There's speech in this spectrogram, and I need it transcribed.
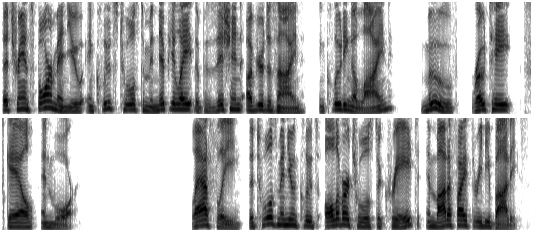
The Transform menu includes tools to manipulate the position of your design, including align, move, rotate, scale, and more. Lastly, the Tools menu includes all of our tools to create and modify 3D bodies.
